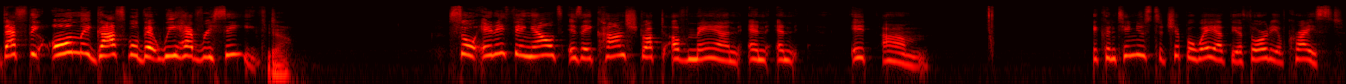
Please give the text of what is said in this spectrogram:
that's the only gospel that we have received. Yeah. So anything else is a construct of man and and it um it continues to chip away at the authority of Christ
